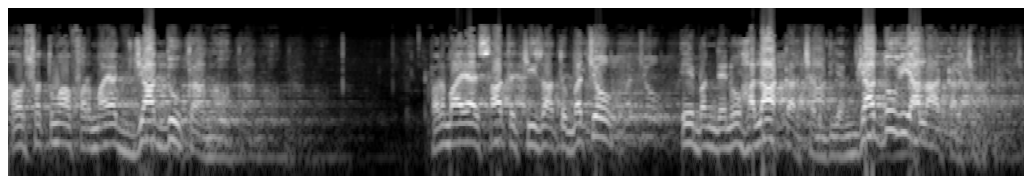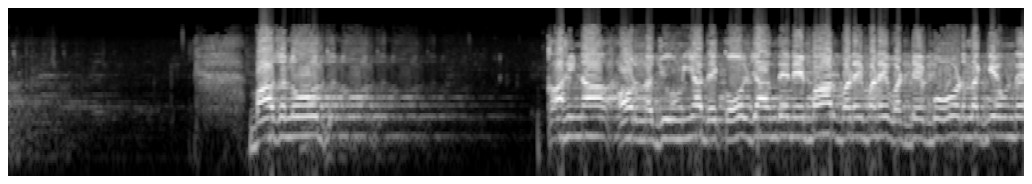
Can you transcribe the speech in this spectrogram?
اور ستواں، فرمایا، جادو کرنا۔ فرمایا، سات چیزاں تو بچو۔ اے بندے نو ہلاک کر چھڑ دیا، جادو بھی ہلاک کر چھڑ دیا۔ بعض لوگ کاہنا اور نجومیاں دے کول جاندے نے، باہر بڑے بڑے وڈے بورڈ لگے ہوندے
